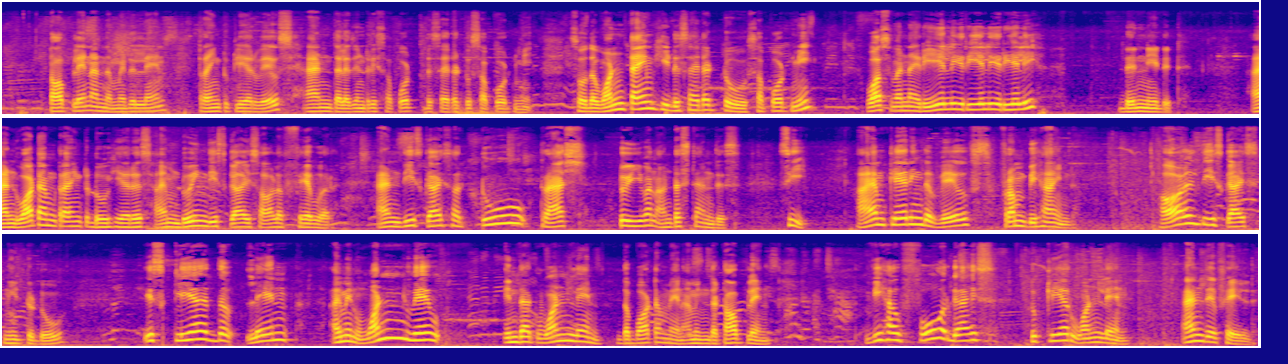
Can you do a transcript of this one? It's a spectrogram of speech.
top lane and the middle lane trying to clear waves and the legendary support decided to support me. So the one time he decided to support me was when i really really really didn't need it. And what i'm trying to do here is i'm doing these guys all a favor. And these guys are too trash to even understand this. See i am clearing the waves from behind. All these guys need to do is clear the lane i mean one wave in that one lane the bottom lane i mean the top lane we have four guys to clear one lane and they failed.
